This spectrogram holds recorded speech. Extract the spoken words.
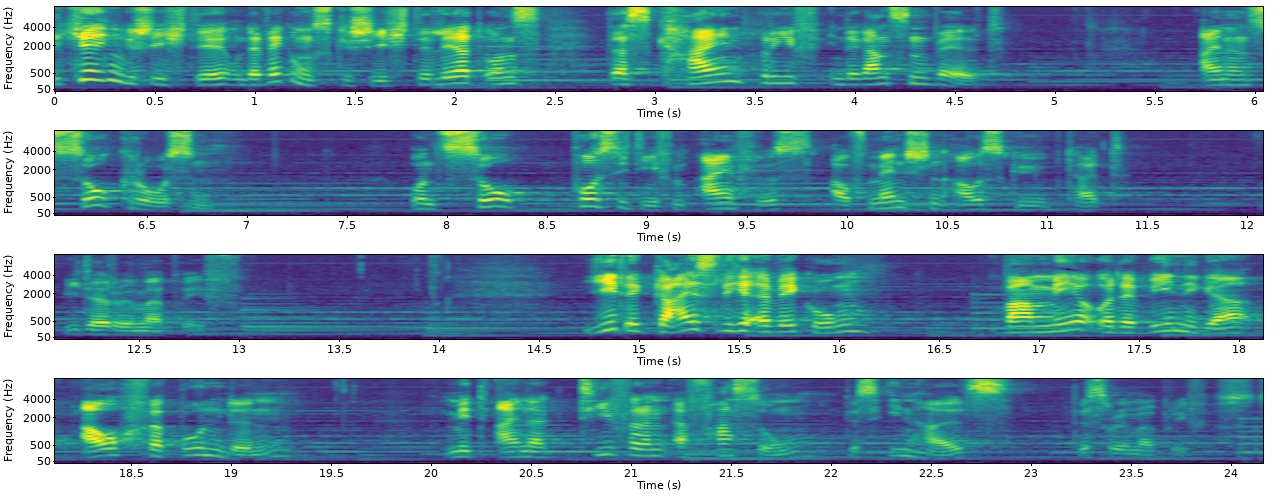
Die Kirchengeschichte und Erweckungsgeschichte lehrt uns, dass kein Brief in der ganzen Welt einen so großen und so positiven Einfluss auf Menschen ausgeübt hat wie der Römerbrief. Jede geistliche Erweckung war mehr oder weniger auch verbunden mit einer tieferen Erfassung des Inhalts des Römerbriefes.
